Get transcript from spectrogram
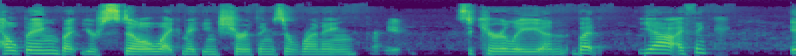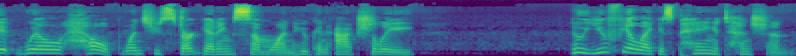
helping, but you're still like making sure things are running right. securely. And, but yeah, I think it will help once you start getting someone who can actually, who you feel like is paying attention,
